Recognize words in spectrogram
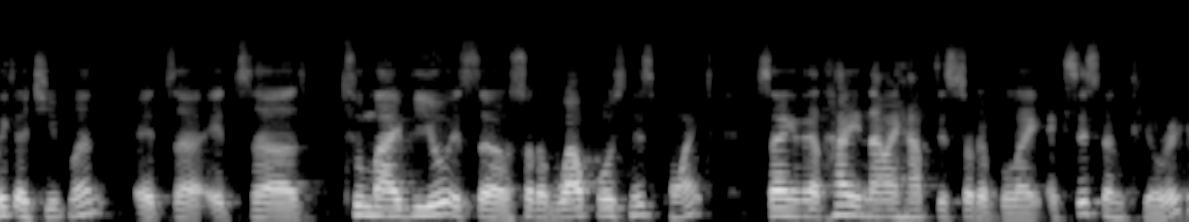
big achievement. It's uh, it's uh, to my view, it's a sort of well-posedness point, saying that hey, now I have this sort of like existent theory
